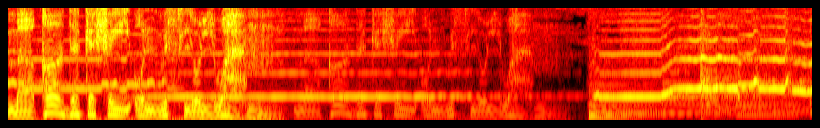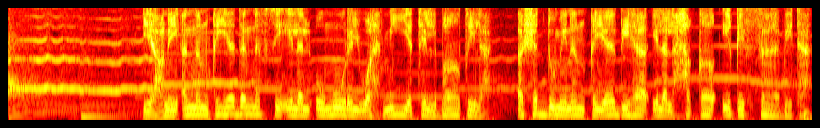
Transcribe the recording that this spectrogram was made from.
ما قادك شيء مثل الوهم. ما قادك شيء مثل الوهم. يعني أن انقياد النفس إلى الأمور الوهمية الباطلة أشد من انقيادها إلى الحقائق الثابتة.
